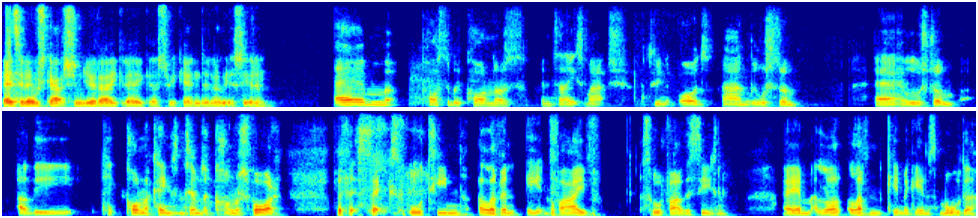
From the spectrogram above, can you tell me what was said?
anything else catching your eye, Greg, this weekend in the season? Um, possibly corners in tonight's match between Odd and Lillestrøm. Uh, are the corner kings in terms of corners for. With it 6, 14, 11, 8, and 5 so far this season. Um, 11 came against Molde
